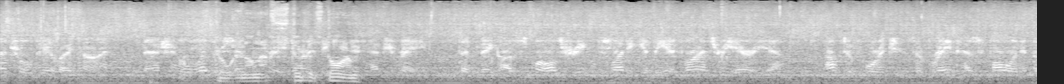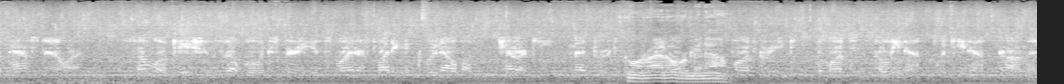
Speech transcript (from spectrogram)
Central Daylight National Weather Go in on that stupid storm. Heavy rain that may cause small stream flooding in the advisory area. Up to four inches of rain has fallen in the past hour. Some locations that will experience minor flooding include Alva, Cherokee, Medford, Going right over me now. Pond Creek, Lamont, Helena, Lakina, Carmen,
